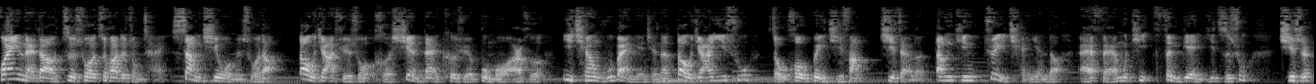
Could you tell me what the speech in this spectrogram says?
欢迎来到自说自话的总裁。上期我们说到，道家学说和现代科学不谋而合。一千五百年前的道家医书《走后备急方》记载了当今最前沿的 FMT 粪便移植术。其实，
